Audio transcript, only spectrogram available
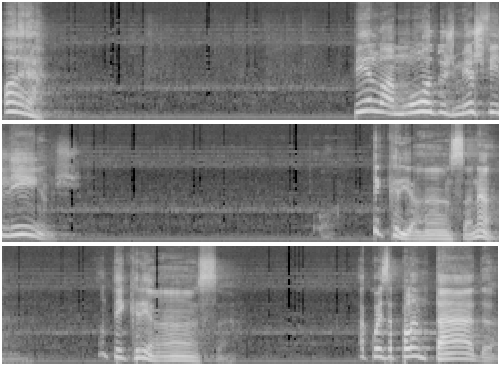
Ora, pelo amor dos meus filhinhos. tem criança, né? Não tem criança. A coisa plantada.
